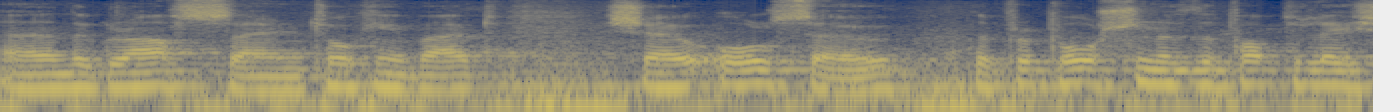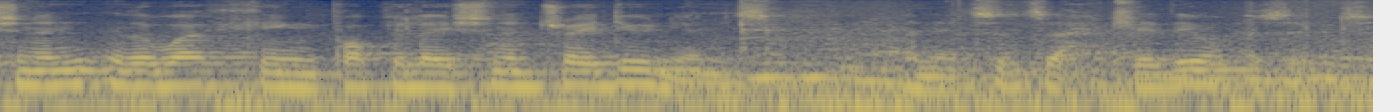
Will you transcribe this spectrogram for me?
Uh, the graphs I'm talking about show also the proportion of the population in the working population in trade unions, and it's exactly the opposite.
